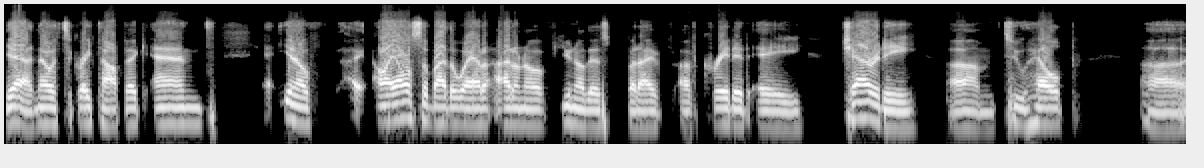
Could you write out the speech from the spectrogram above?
yeah, no, it's a great topic. And, you know, I, I also, by the way, I don't, I don't know if you know this, but I've, I've created a charity um, to help uh,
